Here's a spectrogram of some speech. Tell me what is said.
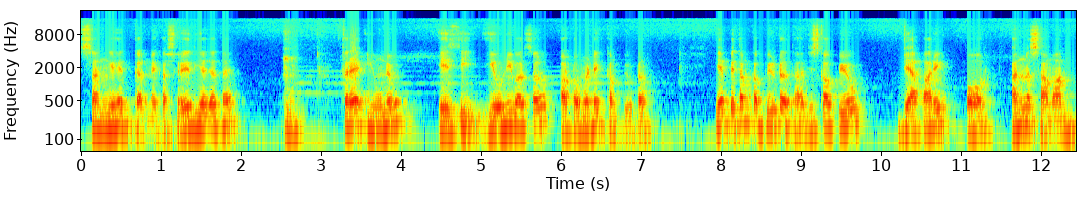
संग्रहित करने का श्रेय दिया जाता है। फिर यूनिव, एसी, यूनिवर्सल, ऑटोमेटिक कंप्यूटर यह प्रथम कंप्यूटर था, जिसका उपयोग व्यापारिक और अन्य सामान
